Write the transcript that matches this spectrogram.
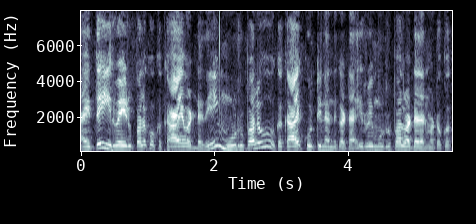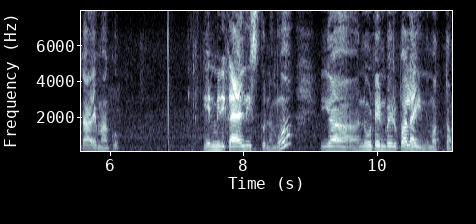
అయితే ఇరవై రూపాయలకు ఒక కాయ పడ్డది. మూడు రూపాయలు ఒక కాయ కొట్టినందుకట. ఇరవై మూడు రూపాయలు పడ్డది అనమాట ఒక కాయ మాకు. ఎనిమిది కాయలు తీసుకున్నాము. ఇక నూట ఎనభై రూపాయలు అయింది మొత్తం.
